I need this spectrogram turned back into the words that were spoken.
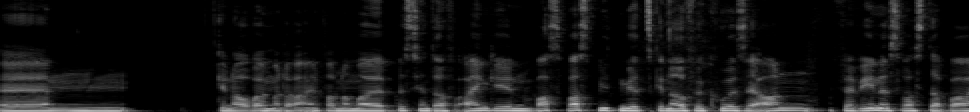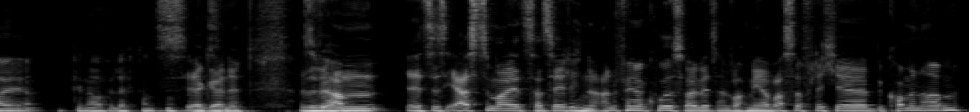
Ähm, genau, weil wir da einfach nochmal ein bisschen drauf eingehen, was, was bieten wir jetzt genau für Kurse an, für wen ist was dabei genau, vielleicht kannst du Sehr gerne. Also wir haben jetzt das erste Mal jetzt tatsächlich einen Anfängerkurs, weil wir jetzt einfach mehr Wasserfläche bekommen haben.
